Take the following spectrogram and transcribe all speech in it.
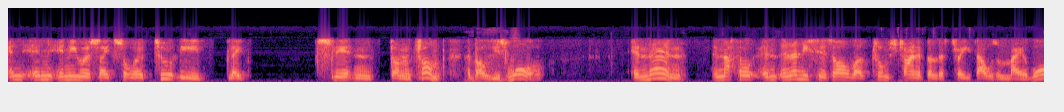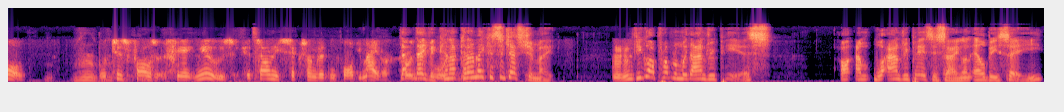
and, and and he was like sort of totally like slating Donald Trump about his wall. And then and I thought and, and then he says, Oh well Trump's trying to build a three thousand mile wall. Which is false fake news. It's only six hundred and forty miles. Da- David, can I can I make a suggestion, mate? Mm-hmm. If you've got a problem with Andrew Pierce uh, and what Andrew Pierce is saying on LBC,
